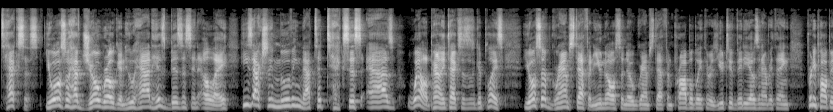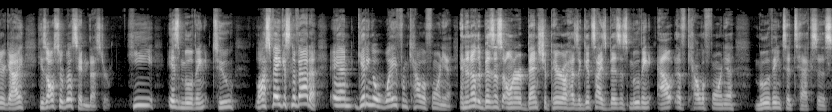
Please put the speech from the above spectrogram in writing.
Texas. You also have Joe Rogan, who had his business in LA. He's actually moving that to Texas as well. Apparently, Texas is a good place. You also have Graham Stephan. You also know Graham Stephan probably through his YouTube videos and everything. Pretty popular guy. He's also a real estate investor. He is moving to Las Vegas, Nevada, and getting away from California. And another business owner, Ben Shapiro, has a good sized business moving out of California, moving to Texas.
